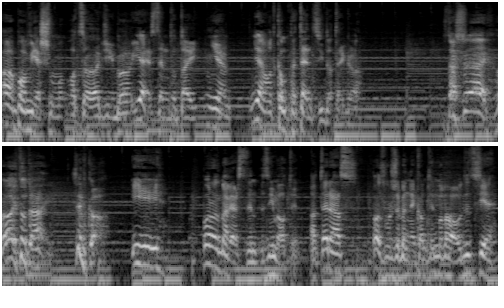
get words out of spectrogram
opowiesz mu o co chodzi, bo ja jestem tutaj, nie, nie mam od kompetencji do tego. Staszek, chodź tutaj, szybko. I porozmawiasz z, tym, z nim o tym. A teraz pozwól, że będę kontynuował audycję,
